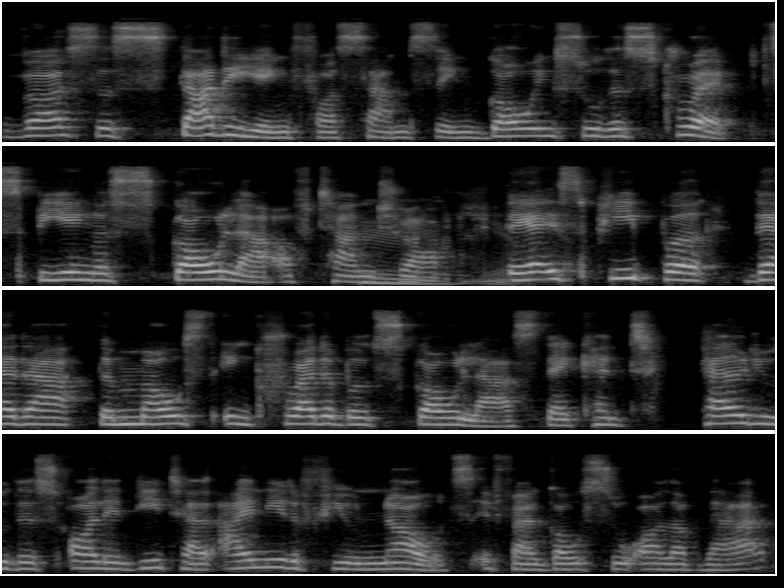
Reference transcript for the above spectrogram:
versus studying for something, going through the scripts, being a scholar of Tantra. Mm, yeah. There is people that are the most incredible scholars. They can tell you this all in detail. I need a few notes if I go through all of that.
